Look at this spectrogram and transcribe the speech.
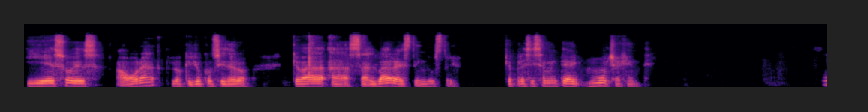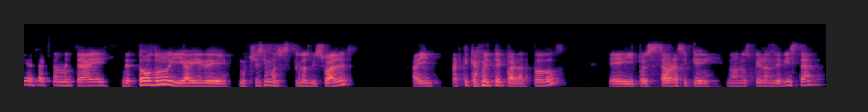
y eso es ahora lo que yo considero que va a salvar a esta industria, que precisamente hay mucha gente. Sí, exactamente. Hay de todo y hay de muchísimos estilos visuales. Hay prácticamente para todos. Eh, y pues ahora sí que no los pierdan de vista.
